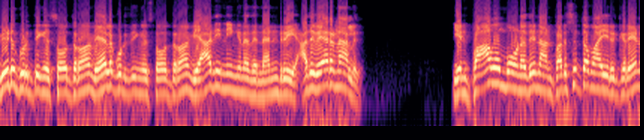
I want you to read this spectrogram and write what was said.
வீடு கொடுத்தீங்க ஸ்தோத்திரம் வேலை கொடுத்தீங்க ஸ்தோத்திரம் வியாதி நீங்கினது நன்றி. அது வேற நாள். என் பாவம் போனது நான் பரிசுத்தமாய் இருக்கிறேன்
